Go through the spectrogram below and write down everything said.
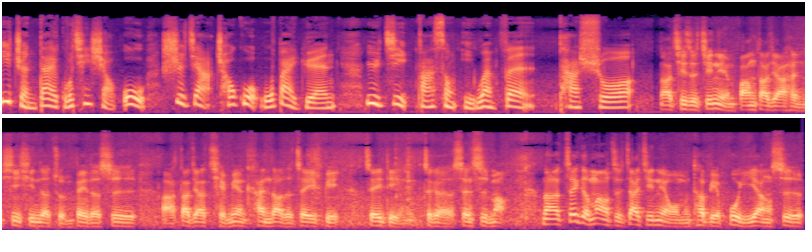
一整袋国庆小物，市价超过五百元，预计发送一万份。他说。那其实今年帮大家很细心的准备的是啊，大家前面看到的这一顶这一顶这个绅士帽。那这个帽子在今年我们特别不一样，是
